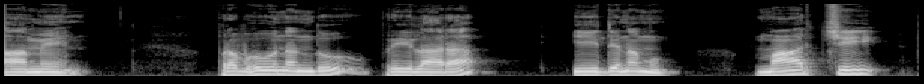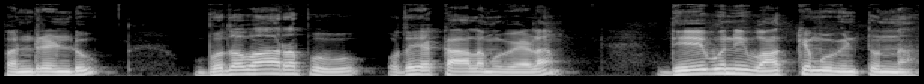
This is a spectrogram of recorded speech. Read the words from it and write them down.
ఆమెన్. ప్రభువునందు ప్రియులారా ఈ దినము మార్చి పన్నెండు బుధవారపు ఉదయకాలము వేళ దేవుని వాక్యము వింటున్న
